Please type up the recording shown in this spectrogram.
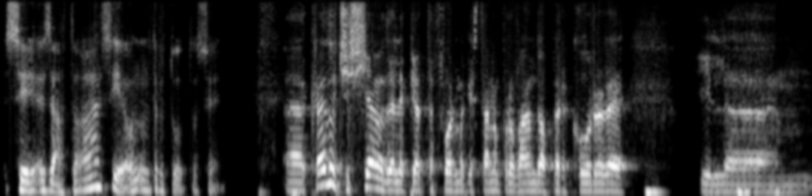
Sì, esatto. Ah sì, oltretutto, sì. Uh, credo ci siano delle piattaforme che stanno provando a percorrere il... Um,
